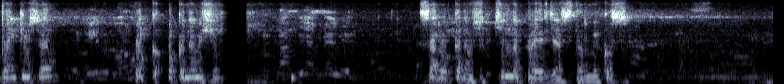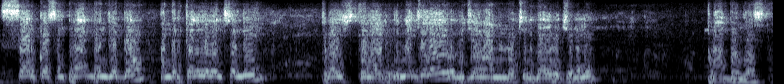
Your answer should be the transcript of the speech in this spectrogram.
థ్యాంక్ యూ సార్ ఒక్క ఒక్క నిమిషం. సార్ ఒక్క నిమిషం. చిన్న ప్రేయర్ చేస్తారు మీకోసం. సార్ కోసం ప్రార్థన చేద్దాం. అందరు తలలు వంచండి. ప్రవేశిస్తున్నాడు ఈ మధ్యలో విజయవాడ నుండి వచ్చిన దైవజనులు ప్రార్థన doctor?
